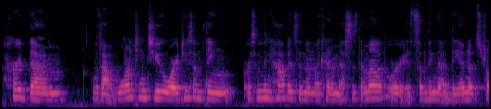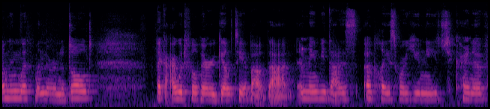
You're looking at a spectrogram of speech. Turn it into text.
hurt them without wanting to or I do something or something happens and then that kind of messes them up or it's something that they end up struggling with when they're an adult like I would feel very guilty about that. And maybe that is a place where you need to kind of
